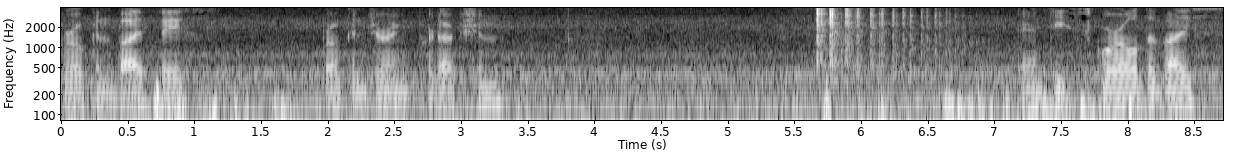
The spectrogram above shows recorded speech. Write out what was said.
broken biface, broken during production. Anti-squirrel device.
